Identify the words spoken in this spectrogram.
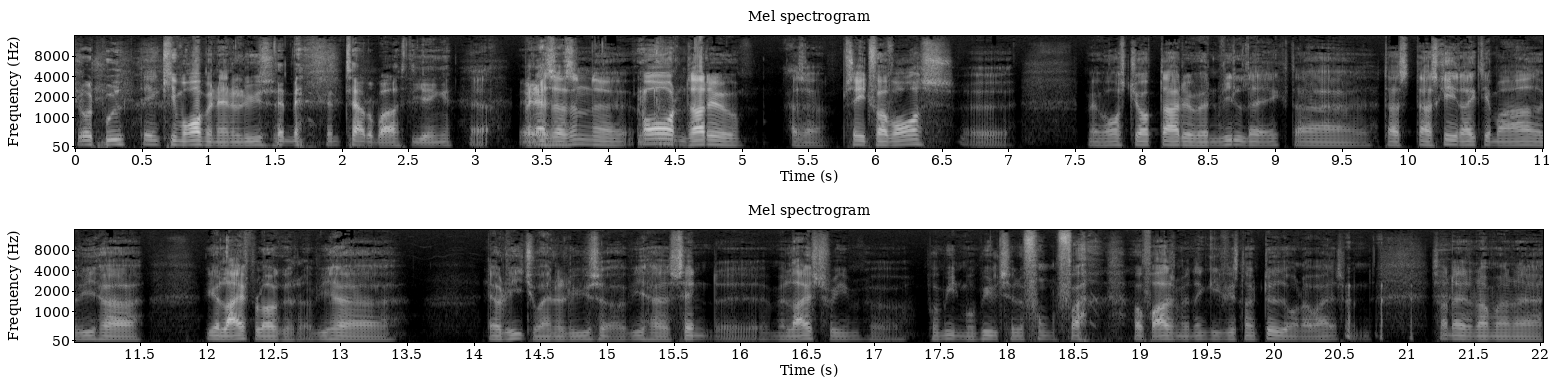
det var et bud. Det er en Kim Robin-analyse. Den, den tager du bare, Stig Inge. Ja. Men øh. altså sådan øh, overordnet, så er det jo, altså set fra vores, øh, med vores job, der har det jo været en vild dag, ikke? Der, der, der er sket rigtig meget, og vi har, vi har live-blogget, og vi har lavet videoanalyser, og vi har sendt øh, med livestream på, på min mobiltelefon fra, og fra, men den gik vist nok død undervejs, men sådan er det, når man er,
